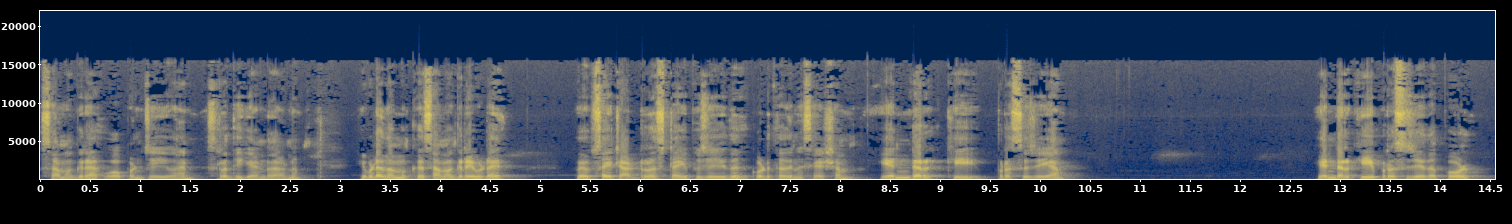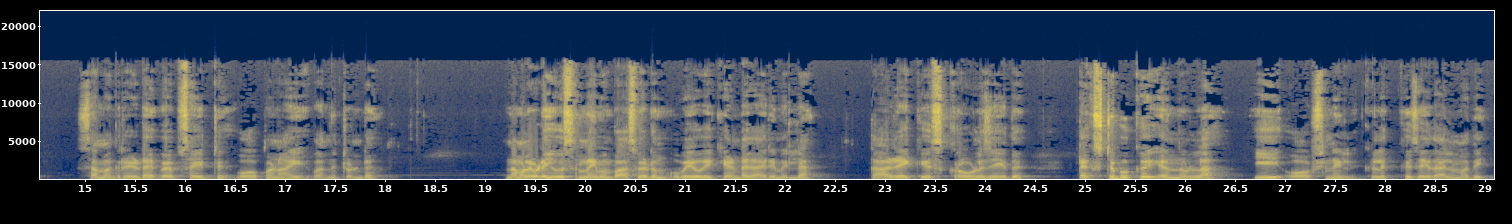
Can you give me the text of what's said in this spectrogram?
സമഗ്ര ഓപ്പൺ ചെയ്യുവാൻ ശ്രദ്ധിക്കേണ്ടതാണ്. ഇവിടെ നമുക്ക് സമഗ്രയുടെ വെബ്സൈറ്റ് അഡ്രസ് ടൈപ്പ് ചെയ്ത് കൊടുത്തതിന് ശേഷം എന്റർ കീ പ്രസ് ചെയ്യാം. എന്റർ കീ പ്രസ് ചെയ്തപ്പോൾ സമഗ്രയുടെ വെബ്സൈറ്റ് ഓപ്പൺ ആയി വന്നിട്ടുണ്ട്. നമ്മളിവിടെ യൂസർ നെയിമും പാസ്വേഡും ഉപയോഗിക്കേണ്ട കാര്യമില്ല. താഴേക്ക് സ്ക്രോൾ ചെയ്ത് ടെക്സ്റ്റ് ബുക്ക് എന്നുള്ള ഈ ഓപ്ഷനിൽ ക്ലിക്ക് ചെയ്താൽ മതി.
